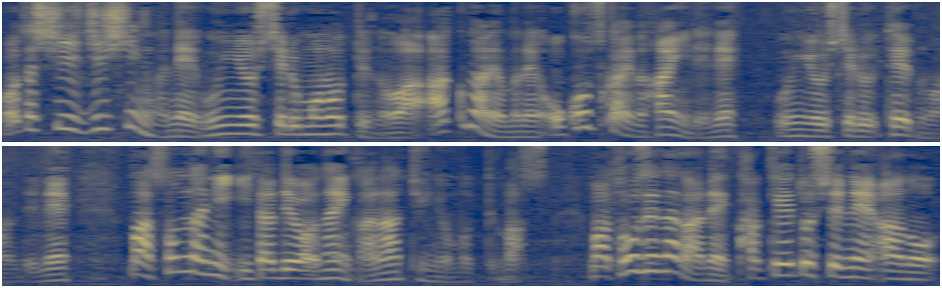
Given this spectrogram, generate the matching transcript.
私自身がね、運用してるものっていうのは、あくまでもね、お小遣いの範囲でね、運用してる程度なんでね、まあそんなに痛手はないかなっていうふうに思ってます。まあ当然ながらね、家計としてね、あの、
